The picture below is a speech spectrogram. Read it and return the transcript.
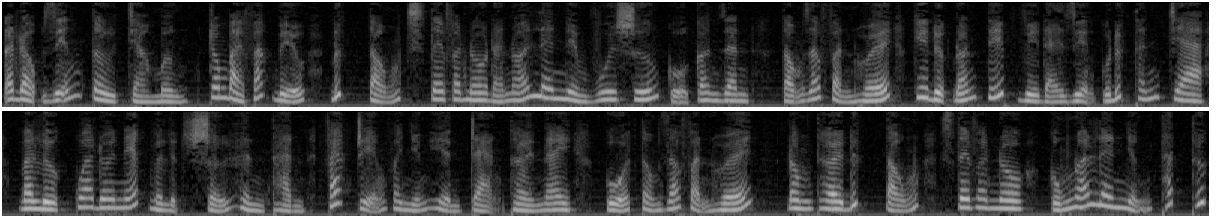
đã đọc diễn từ chào mừng. Trong bài phát biểu, Đức Tổng Stefano đã nói lên niềm vui sướng của con dân Tổng giáo phận Huế khi được đón tiếp vì đại diện của Đức Thánh Cha và lượt qua đôi nét về lịch sử hình thành, phát triển và những hiện trạng thời nay của Tổng giáo phận Huế. Đồng thời Đức Tổng Stefano cũng nói lên những thách thức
